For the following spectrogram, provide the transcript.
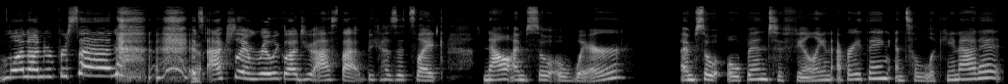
100%. it's actually I'm really glad you asked that because it's like now I'm so aware. I'm so open to feeling everything and to looking at it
